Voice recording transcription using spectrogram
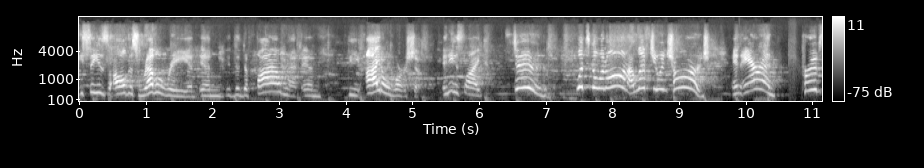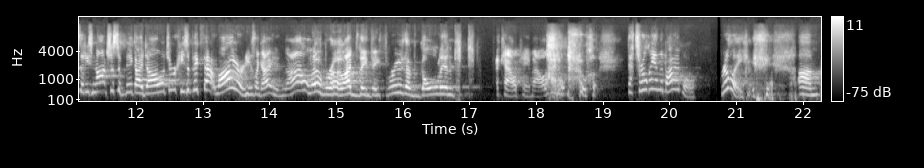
he sees all this revelry and, and the defilement and the idol worship. And he's like, dude, what's going on? I left you in charge. And Aaron proves that he's not just a big idolater, he's a big fat liar. And he's like, I, I don't know, bro. I, they, they threw the gold in, a cow came out. I don't know. That's really in the Bible, really. um,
